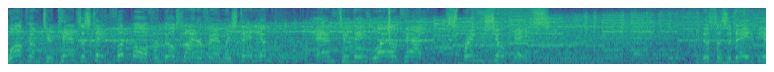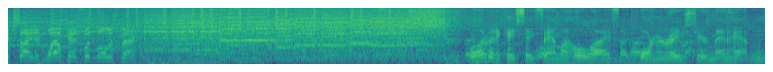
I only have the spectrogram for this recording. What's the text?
Welcome to Kansas State football from Bill Snyder Family Stadium and to the Wildcat Spring Showcase. And this is a day to be excited. Wildcat football is back. Well, I've been a K-State fan my whole life. I'm born and raised here in Manhattan.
